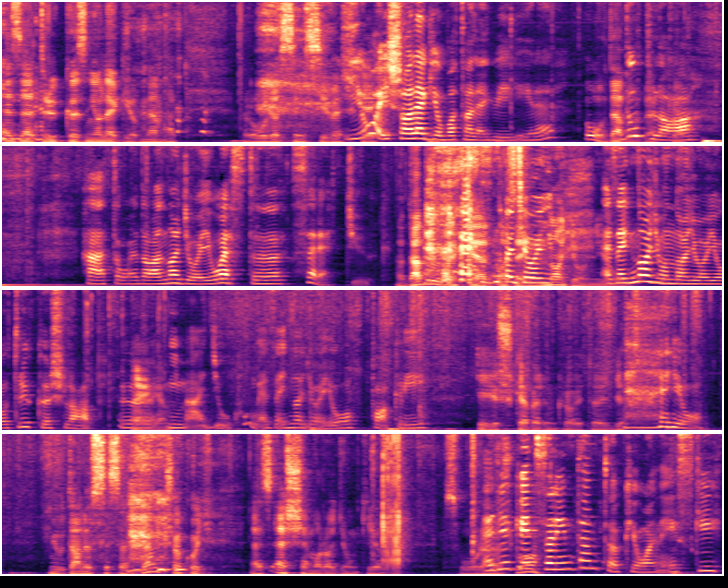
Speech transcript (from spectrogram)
Ezzel trükközni a legjobb, nem? Hát rózsaszín szívecskék. Jó, és a legjobbat a legvégére. Ó, double Dupla backer. hátoldal, nagyon jó, ezt ö, szeretjük. A double backer Ez az nagyon egy nagyon jó. Ez egy nagyon-nagyon jó trükkös lap, ö, Igen. imádjuk. Hú, ez egy nagyon jó pakli. És keverünk rajta egyet. jó. Miután összeszedtem, csak hogy ez, ez sem maradjon ki a szórásból. Egyébként szerintem tök jól néz ki.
